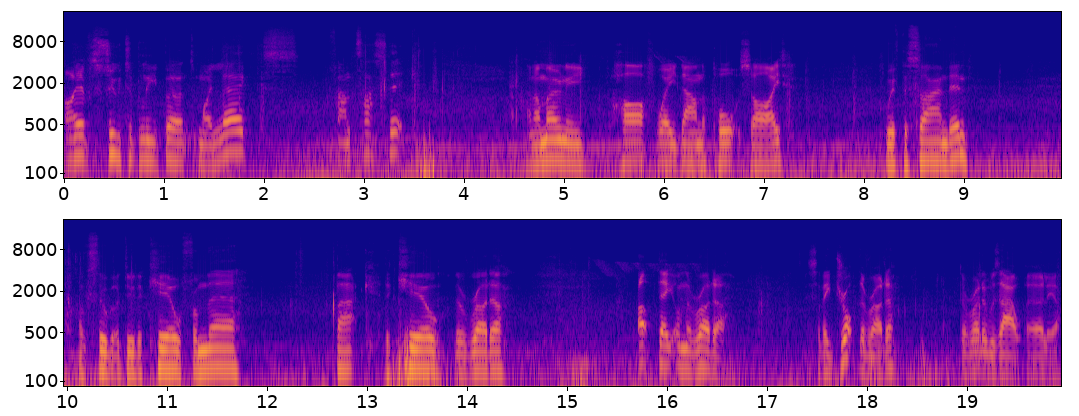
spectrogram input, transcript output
I have suitably burnt my legs. Fantastic. And I'm only halfway down the port side with the sanding. I've still got to do the keel from there, back, the keel, the rudder. Update on the rudder. So they dropped the rudder. The rudder was out earlier.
